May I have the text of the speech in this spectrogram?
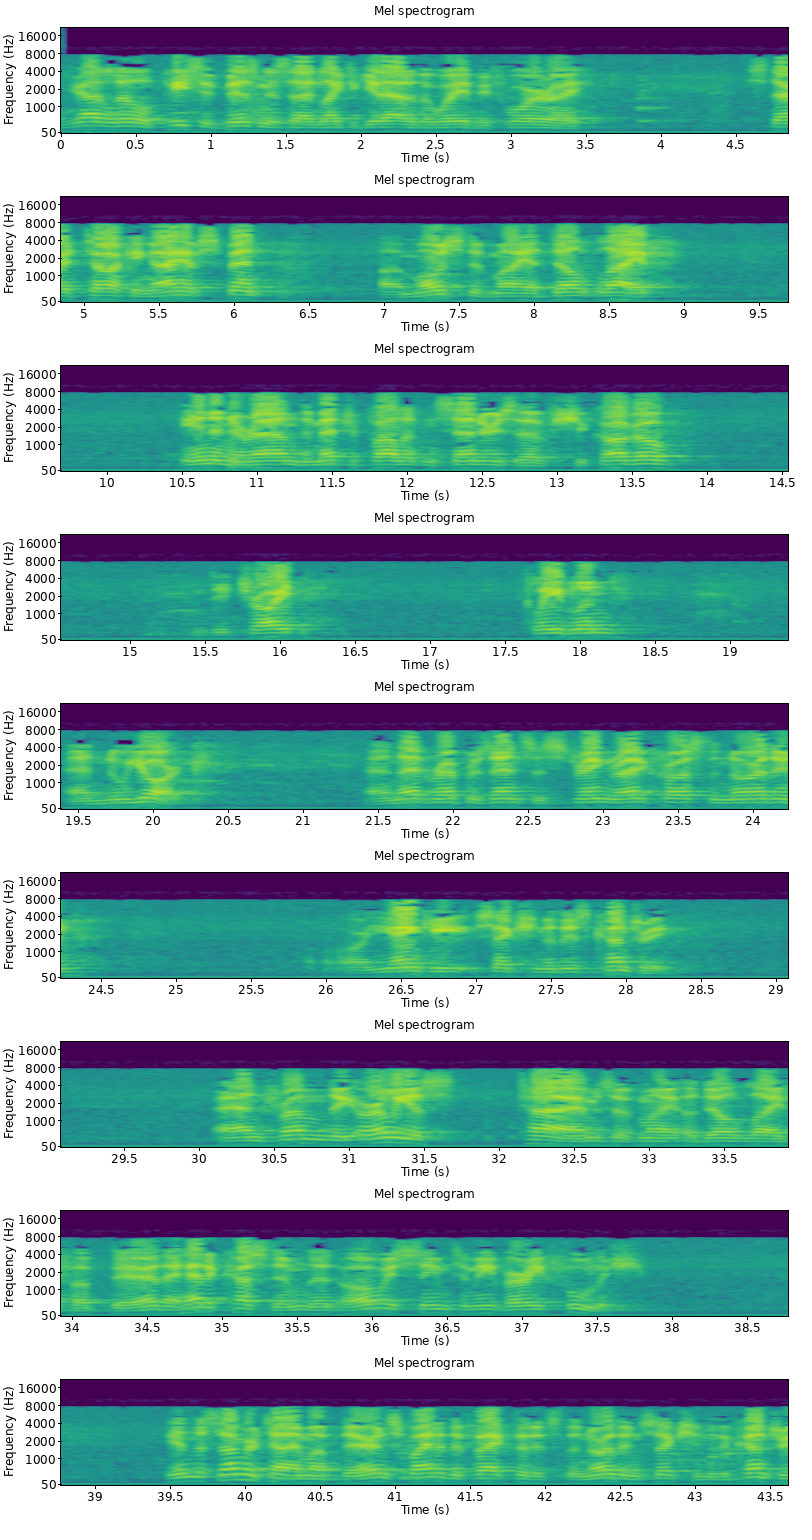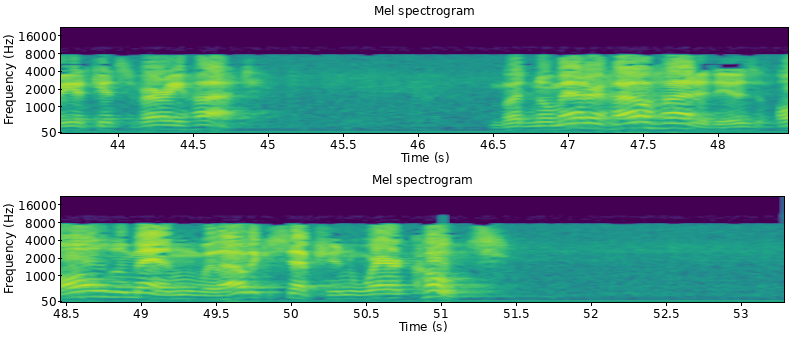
I got a little piece of business I'd like to get out of the way before I start talking. I have spent uh, most of my adult life in and around the metropolitan centers of Chicago, Detroit, Cleveland, and New York. And that represents a string right across the northern or Yankee section of this country. And from the earliest times of my adult life up there, they had a custom that always seemed to me very foolish. In the summertime up there, in spite of the fact that it's the northern section of the country, it gets very hot. But no matter how hot it is, all the men, without exception, wear coats.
